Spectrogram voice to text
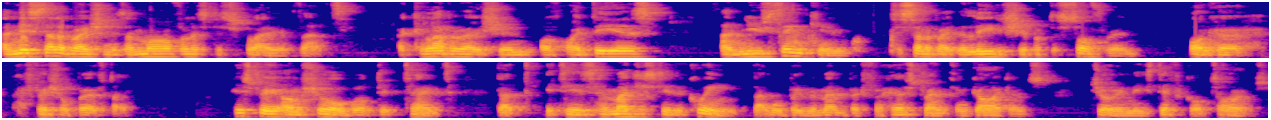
And this celebration is a marvellous display of that a collaboration of ideas and new thinking to celebrate the leadership of the sovereign on her official birthday. History, I'm sure, will dictate that it is Her Majesty the Queen that will be remembered for her strength and guidance during these difficult times.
